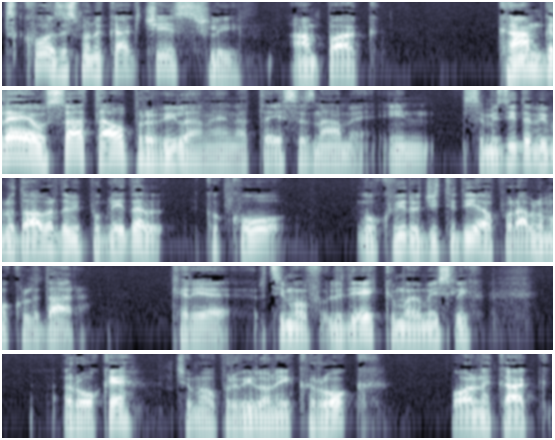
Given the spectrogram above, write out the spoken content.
Tako, zdaj smo nekako čez šli, ampak kam grejo vsa ta opravila ne, na te sezname? In se mi zdi, da bi bilo dobro, da bi pogledali, kako v okviru GTD-ja uporabljamo koledar. Ker je, recimo, ljudje, ki imajo v mislih, roke, če ima upravilo nek rok, pol nekako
